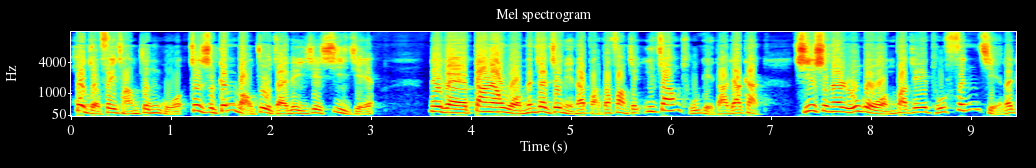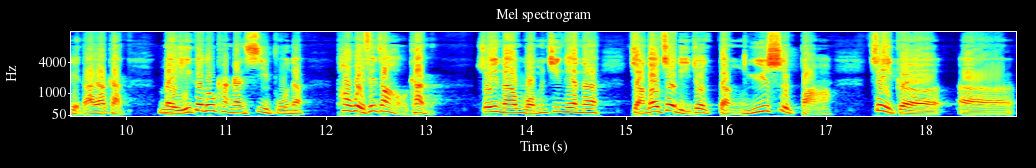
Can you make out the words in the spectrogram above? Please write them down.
或者非常中国。这是根宝住宅的一些细节。那个当然，我们在这里呢，把它放成一张图给大家看。其实呢，如果我们把这些图分解了给大家看，每一个都看看细部呢。它会非常好看的，所以呢，我们今天呢讲到这里，就等于是把这个呃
